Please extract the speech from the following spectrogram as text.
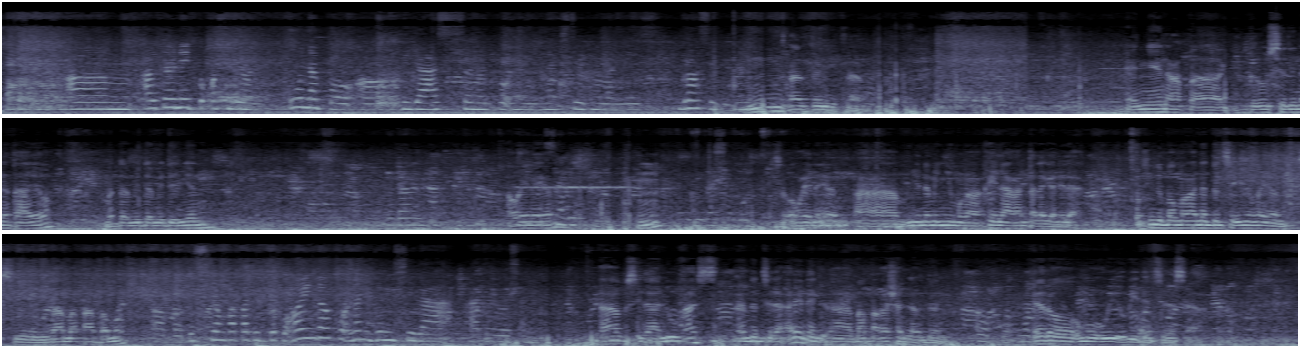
Um, alternate po kasi yun. Una po, uh, bigas. Sunod po yung next week naman is grocery. Mm, alternate lang. And ngayon nakapag grocery na tayo. Madami-dami din yan. Okay na yan? Hmm? So okay na yan. Um, yun namin yung mga kailangan talaga nila. Sino bang mga nandun sa inyo ngayon? Si mama, papa mo? Opo. Tapos yung kapatid ko po, ngayon daw po nandun sila Ate Rose. Ano? Ah, sila Lucas. Nandun sila. Ano yun, uh, babakasyon lang dun. Opo. nag- Pero umuwi-uwi din sila sa...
